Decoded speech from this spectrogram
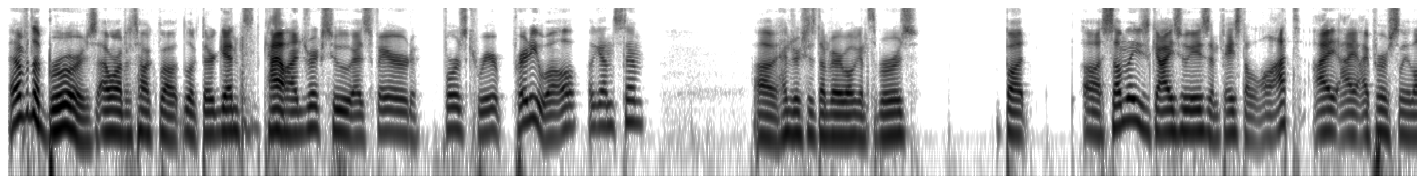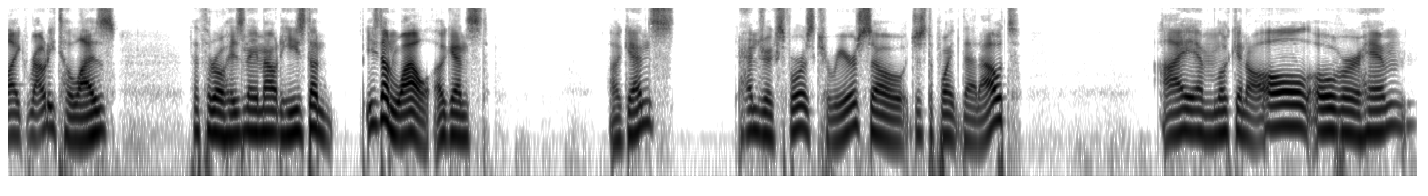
And for the Brewers, I want to talk about. Look, they're against Kyle Hendricks, who has fared for his career pretty well against him. Uh, Hendricks has done very well against the Brewers, but uh, some of these guys who he hasn't faced a lot, I, I, I personally like Rowdy Tellez to throw his name out. He's done he's done well against against Hendricks for his career. So just to point that out, I am looking all over him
